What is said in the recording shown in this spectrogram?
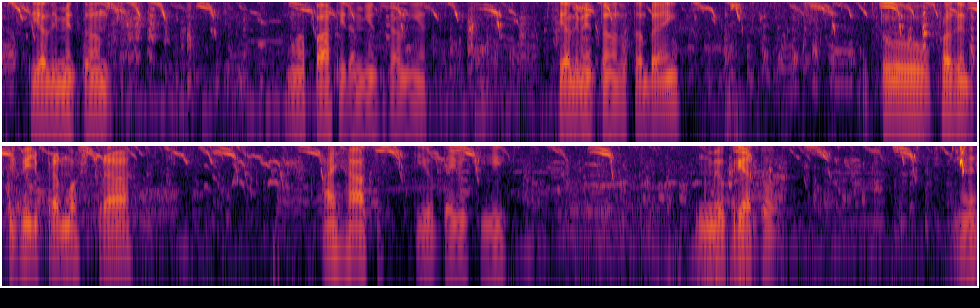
se alimentando. Uma parte das minhas galinhas se alimentando. Também Estou fazendo esse vídeo para mostrar as raças que eu tenho aqui no meu criatório né?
